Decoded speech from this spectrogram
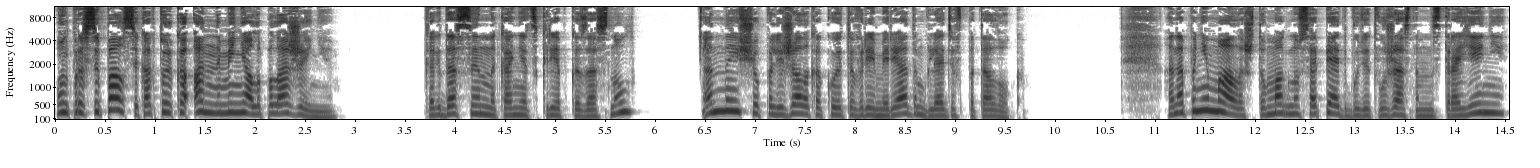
Он просыпался, как только Анна меняла положение. Когда сын, наконец, крепко заснул, Анна еще полежала какое-то время рядом, глядя в потолок. Она понимала, что Магнус опять будет в ужасном настроении,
